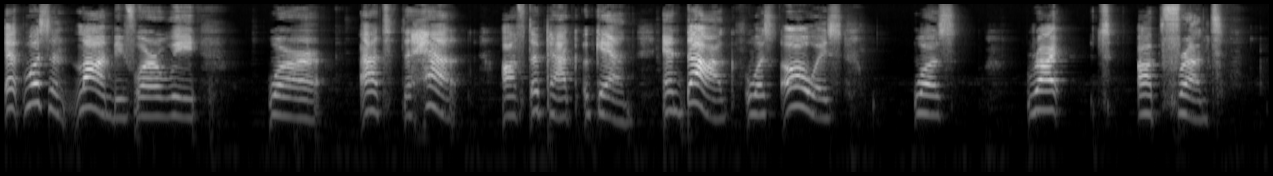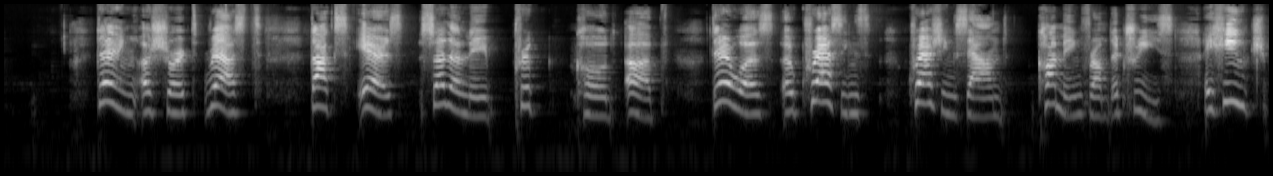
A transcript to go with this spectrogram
It wasn't long before we were at the head of the pack again, and Dog was always was right up front. During a short rest, Dog's ears suddenly prickled up there was a crashing, crashing sound coming from the trees. A huge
